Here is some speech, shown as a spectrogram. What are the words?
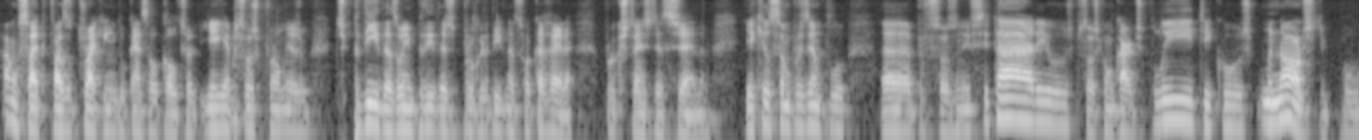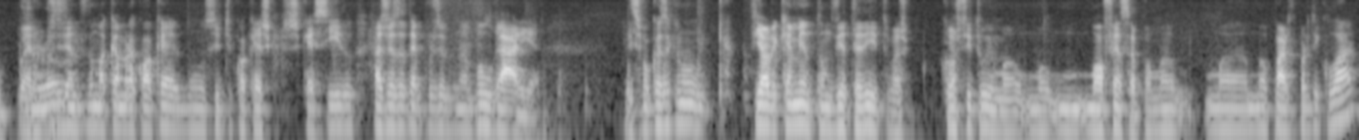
há um site que faz o tracking do cancel culture e aí é pessoas que foram mesmo despedidas ou impedidas de progredir na sua carreira por questões desse género. E aquilo são, por exemplo, uh, professores universitários, pessoas com cargos políticos, menores, tipo, era um presidente de uma câmara qualquer, de um sítio qualquer esque- esquecido, às vezes até, por exemplo, na Bulgária. Disse uma coisa que não, teoricamente não devia ter dito, mas constitui uma, uma, uma ofensa para uma, uma, uma parte particular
